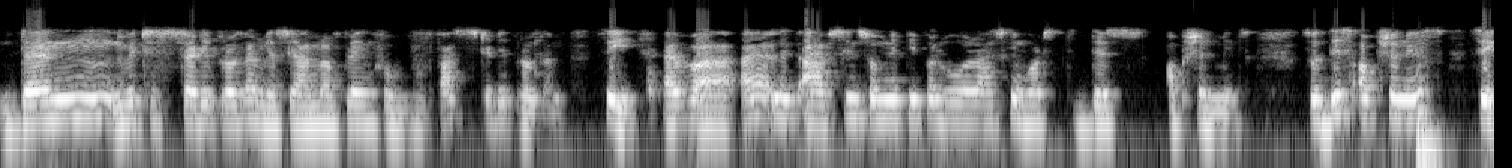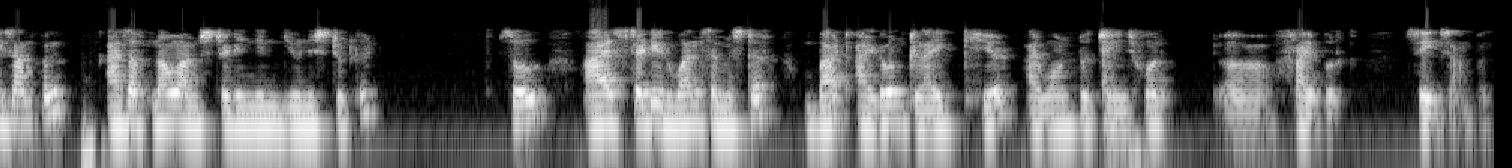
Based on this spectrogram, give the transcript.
Then which study program? Yes i'm applying for first study program. See i've uh, I, like i have seen so many people who are asking what this option means. So this option is say example as of now i'm studying in uni stuttgart. So i studied one semester but i don't like here. I want to change for uh, freiburg say example.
